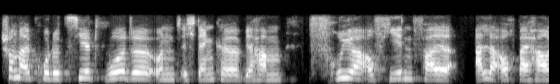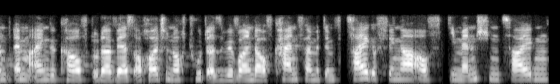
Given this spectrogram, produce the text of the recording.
schon mal produziert wurde und ich denke, wir haben früher auf jeden Fall alle auch bei H&M eingekauft oder wer es auch heute noch tut. Also wir wollen da auf keinen Fall mit dem Zeigefinger auf die Menschen zeigen,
